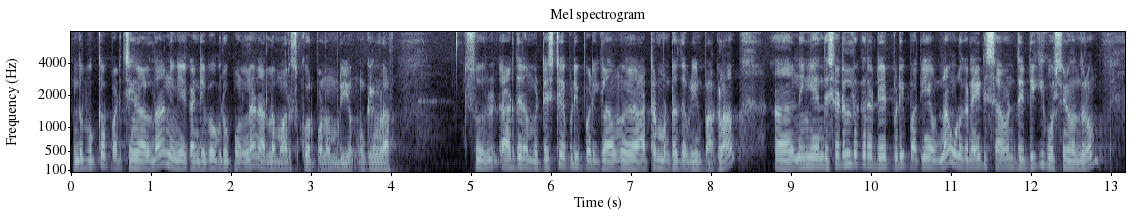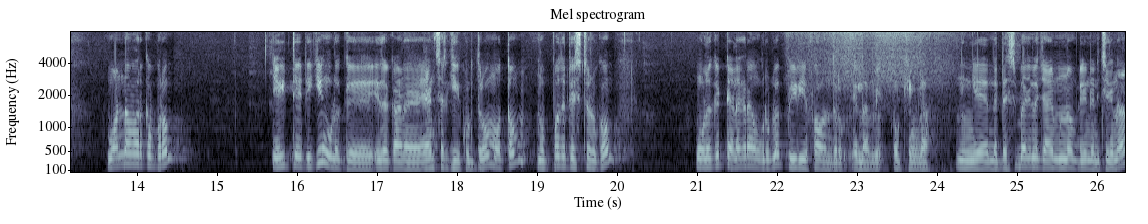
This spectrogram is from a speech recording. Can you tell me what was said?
இந்த புக்கை படிச்சிங்கனால்தான் நீங்கள் கண்டிப்பாக குரூப் ஒனில் நல்ல மார்க் ஸ்கோர் பண்ண முடியும். ஓகேங்களா ஸோ அடுத்து நம்ம டெஸ்ட்டு எப்படி படிக்கலாம் அட்டன் பண்ணுறது அப்படின்னு பார்க்கலாம். நீங்கள் இந்த ஷெட்டில் இருக்கிற டேட் படி பார்த்தீங்க அப்படின்னா உங்களுக்கு நைட்டு செவன் தேர்ட்டிக்கு கொஸ்டின் வந்துடும் ஒன் ஹவருக்கு அப்புறம் எயிட் தேர்ட்டிக்கு உங்களுக்கு இதற்கான ஆன்சர் கீ கொடுத்துருவோம் மொத்தம் முப்பது டெஸ்ட் இருக்கும். உங்களுக்கு டெலகிராம் குரூப்பில் பிடிஎஃபாக வந்துடும் எல்லாமே. ஓகேங்களா நீங்கள் இந்த டெஸ்ட் பேட்சில் ஜாயின் பண்ணணும் அப்படின்னு நினச்சிங்கன்னா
